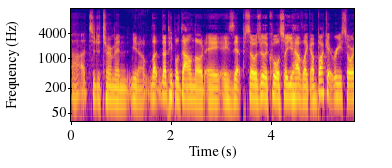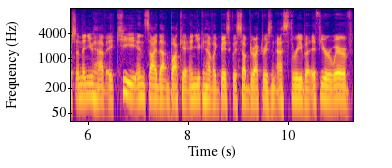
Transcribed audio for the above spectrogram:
uh, to determine, you know, let, let people download a, a zip. So it's really cool. So you have like a bucket resource, and then you have a key inside that bucket, and you can have like basically subdirectories in S3. But if you're aware of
